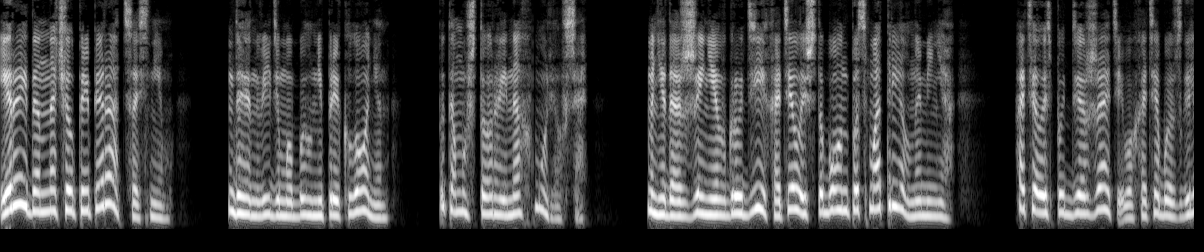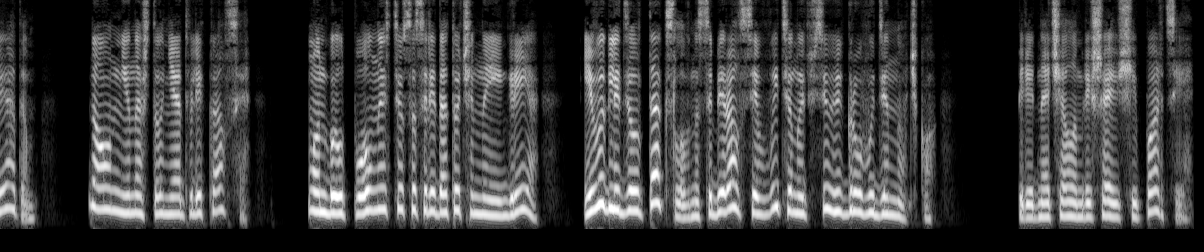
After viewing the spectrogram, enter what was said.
и Рейден начал припираться с ним. Дэн, видимо, был непреклонен, потому что Рей нахмурился. Мне до жжения в груди хотелось, чтобы он посмотрел на меня — Хотелось поддержать его хотя бы взглядом, но он ни на что не отвлекался. Он был полностью сосредоточен на игре и выглядел так, словно собирался вытянуть всю игру в одиночку. Перед началом решающей партии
